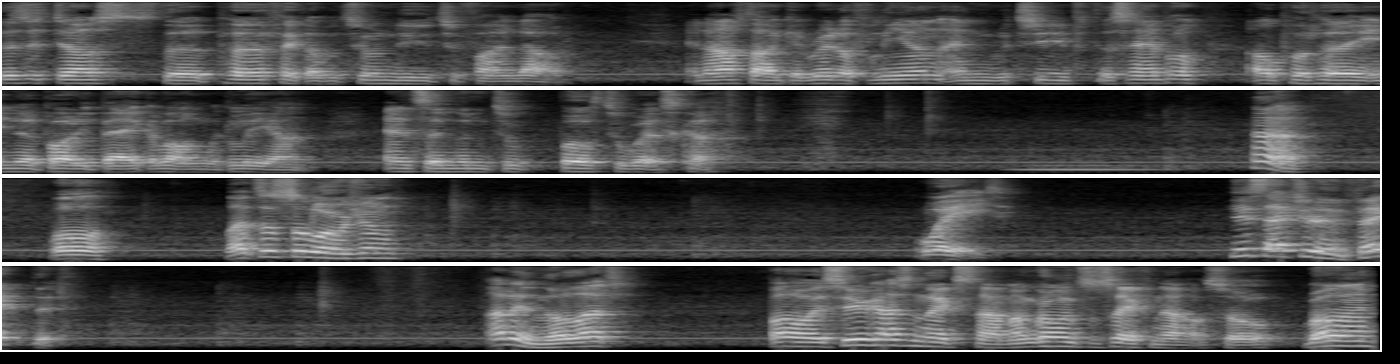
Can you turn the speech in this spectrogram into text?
This is just the perfect opportunity to find out. And after I get rid of Leon and retrieve the sample, I'll put her in a body bag along with Leon and send them to both to Wesker. Huh. Well, that's a solution. Wait. He's actually infected. I didn't know that. By the way, see you guys next time. I'm going to save now, so bye.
